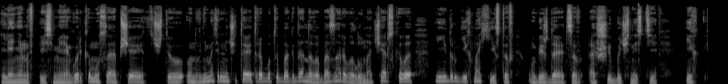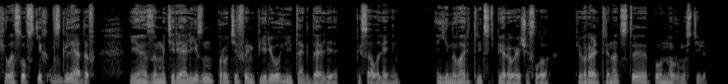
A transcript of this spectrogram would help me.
Ленин в письме Горькому сообщает, что он внимательно читает работы Богданова, Базарова, Луначарского и других махистов, убеждается в ошибочности их философских взглядов. Я за материализм против эмпирию и так далее, писал Ленин. Январь 31 число, февраль 13 по новому стилю.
